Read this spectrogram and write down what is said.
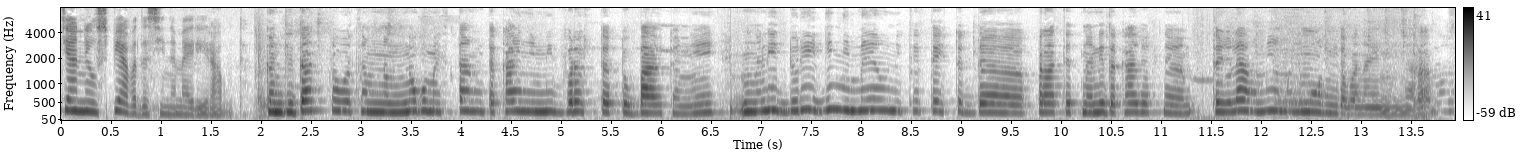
тя не успява да си намери работа. Кандидатствала съм на много места, но така и не ми връщат обаждане. Нали, дори един имейл не се сещат да пратят, нали, да кажат, съжаляваме, ама не можем да бъдем на работа.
